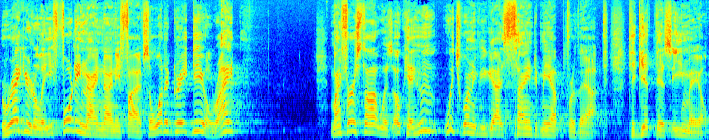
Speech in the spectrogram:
regularly $49.95. So, what a great deal, right? My first thought was, okay, who, which one of you guys signed me up for that to get this email?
